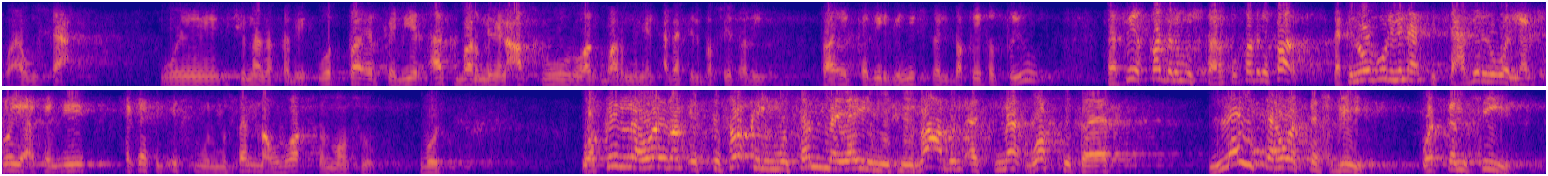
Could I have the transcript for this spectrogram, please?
وأوسع. وشي ماذا قبيل والطائر كبير أكبر من العصفور وأكبر من الحاجات البسيطة دي. طائر كبير بالنسبة لبقية الطيور. ففي قدر مشترك وقدر فارق لكن هو بيقول هنا التعبير هو اللي شوية عشان إيه؟ حكاية الاسم والمسمى والوصف الموصول. بيقول وقيل له أيضا اتفاق المسميين في بعض الأسماء والصفات ليس هو التشبيه والتمثيل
